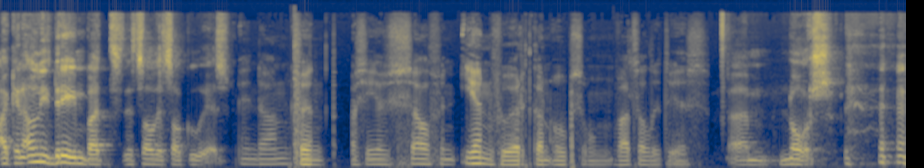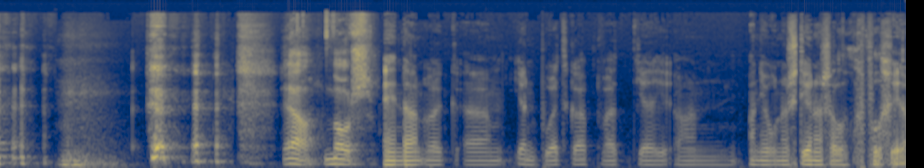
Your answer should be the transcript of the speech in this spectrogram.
I can only dream but dit sal dit sal cool wees. En dan vind as jy jouself in een woord kan opsom, wat sal dit wees? Um nors. ja, nors. En dan ook um een boodskap wat jy aan aan jou ondersteuners sal wil gee.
